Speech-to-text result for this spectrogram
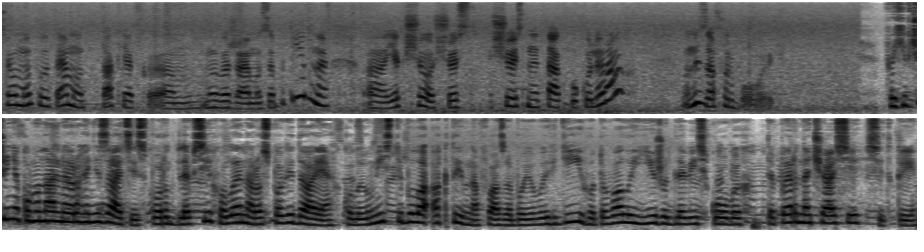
Все, ми плетемо так, як е, ми вважаємо за потрібне. Якщо щось, щось не так по кольорах, вони зафарбовують. Фахівчиня комунальної організації Спорт для всіх Олена розповідає, коли у місті була активна фаза бойових дій, готували їжу для військових. Тепер на часі сітки.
